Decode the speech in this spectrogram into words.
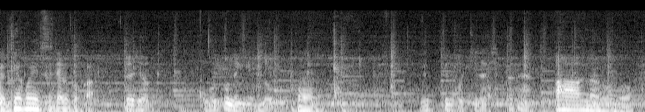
が逆についてるとか、じゃあじゃあこことねんけど。うん、一遍こっち出してからやああなるほど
